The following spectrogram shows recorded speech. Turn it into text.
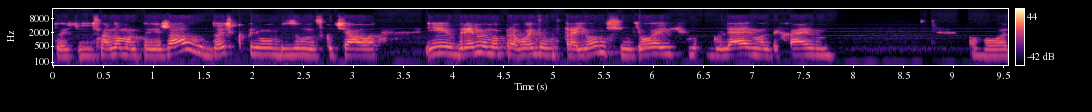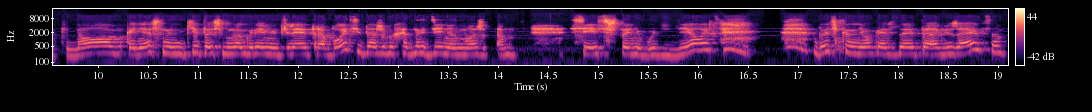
То есть в основном он приезжал, дочка по нему безумно скучала. И время мы проводим втроем, с семьей, гуляем, отдыхаем. Вот. Но, конечно, Никита очень много времени уделяет работе, даже в выходной день он может там сесть что-нибудь сделать. Дочка на него, конечно, за это обижается.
